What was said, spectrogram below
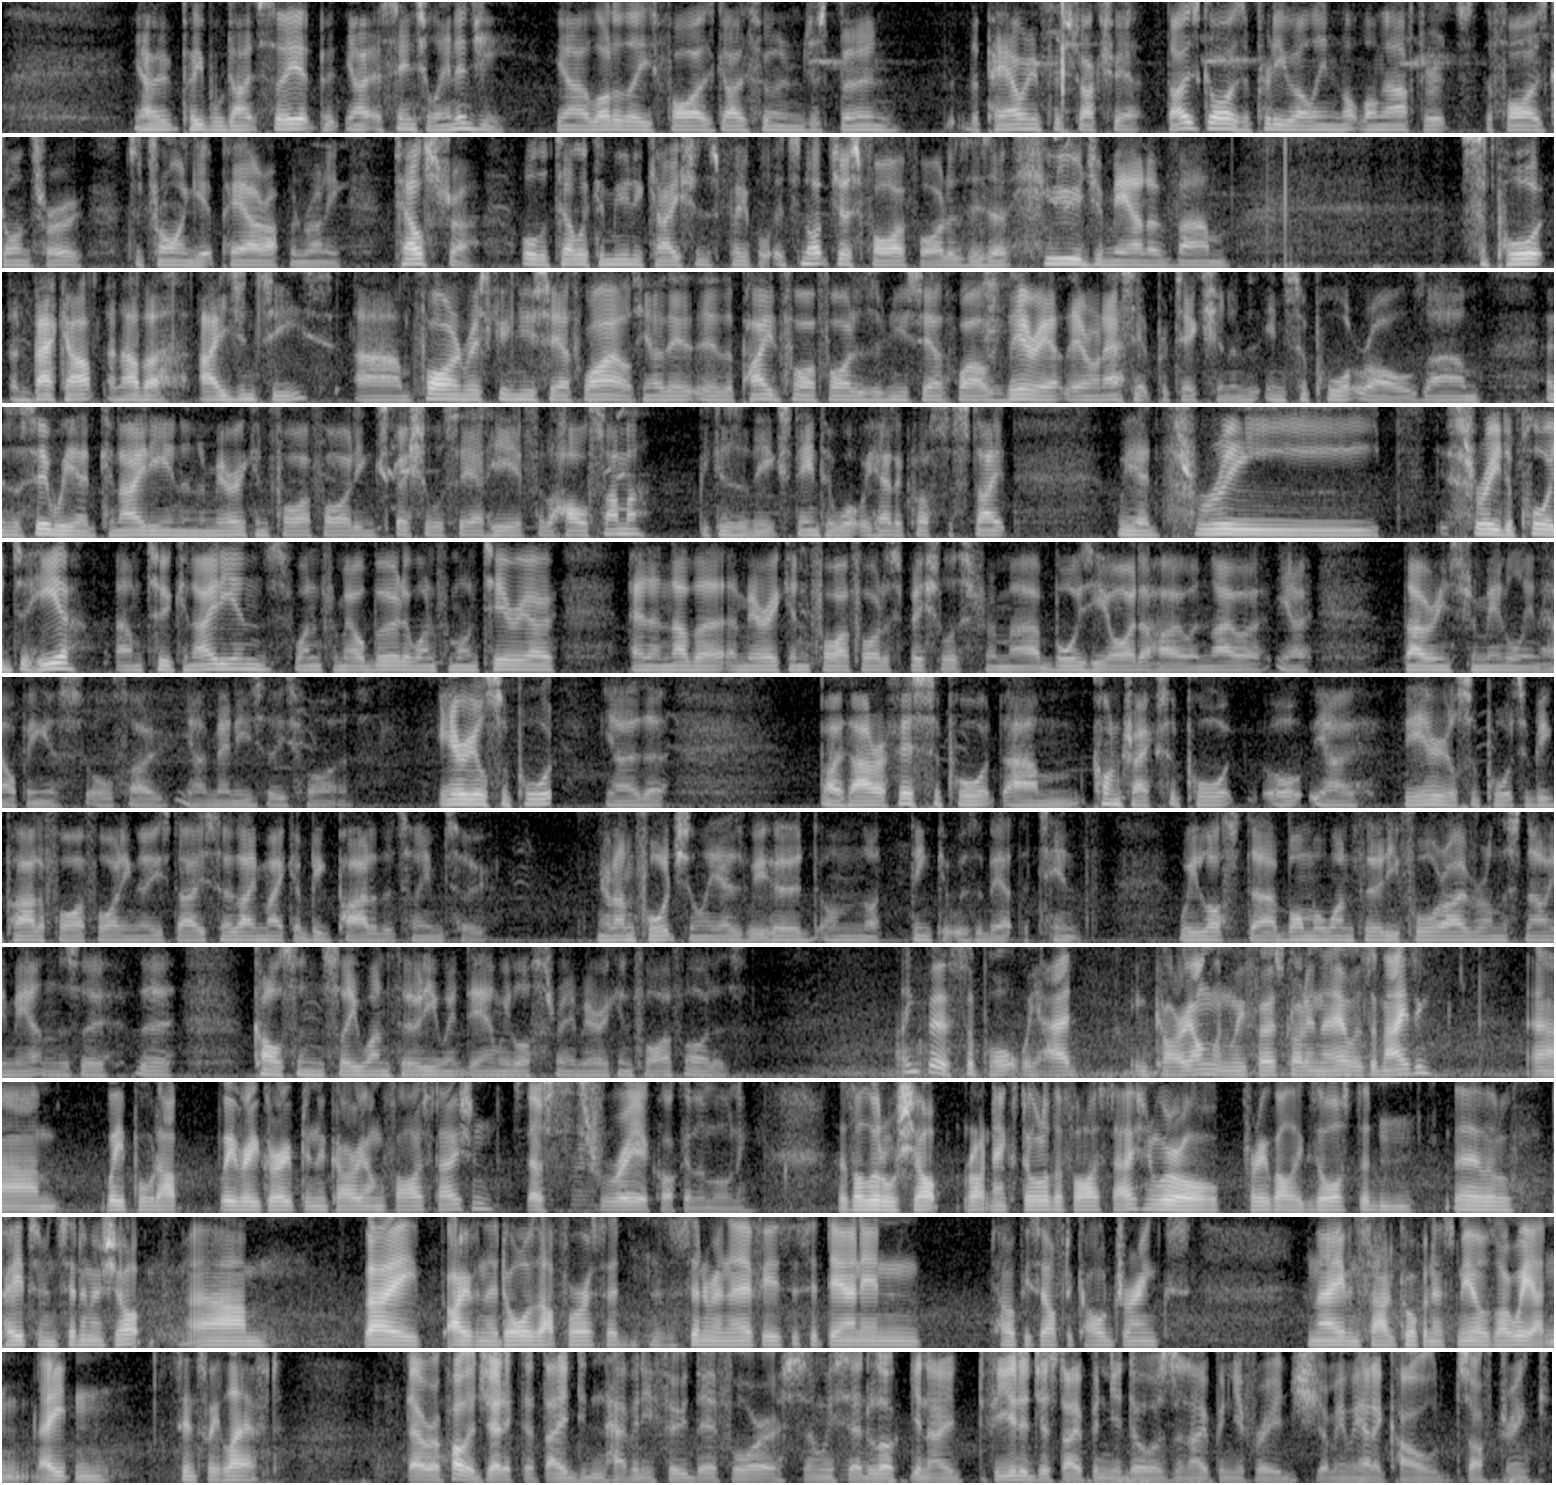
you know, people don't see it, but you know, essential energy. You know, a lot of these fires go through and just burn the power infrastructure, those guys are pretty well in not long after it's the fire's gone through to try and get power up and running. Telstra, all the telecommunications people, it's not just firefighters, there's a huge amount of um, support and backup and other agencies. Um, Fire and Rescue New South Wales, you know, they're, they're, the paid firefighters of New South Wales, they're out there on asset protection and in support roles. Um, as I said, we had Canadian and American firefighting specialists out here for the whole summer because of the extent of what we had across the state. We had three, three deployed to here, um, two Canadians, one from Alberta, one from Ontario, and another American firefighter specialist from uh, Boise, Idaho, and they were, you know, they were instrumental in helping us also, you know, manage these fires. Aerial support, you know, the both RFS support, um, contract support, or you know, the aerial support's a big part of firefighting these days, so they make a big part of the team too. And unfortunately, as we heard on, I think it was about the 10th, we lost uh, Bomber 134 over on the Snowy Mountains. The, the Coulson C-130 went down. We lost three American firefighters. I think the support we had in Corryong when we first got in there was amazing. Um, we pulled up, we regrouped in the Corryong fire station. That was three o'clock in the morning. There's a little shop right next door to the fire station. We are all pretty well exhausted and their little pizza and cinema shop. Um, they opened their doors up for us, said there's a cinema in there for you to sit down in, help yourself to cold drinks. And they even started cooking us meals like we hadn't eaten since we left. They were apologetic that they didn't have any food there for us. And we said, look, you know, for you to just open your doors and open your fridge, I mean, we had a cold, soft drink.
